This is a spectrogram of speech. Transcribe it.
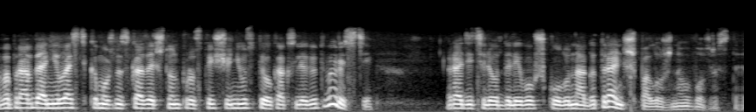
В оправдании Ластика можно сказать, что он просто еще не успел как следует вырасти – Родители отдали его в школу на год раньше положенного возраста.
